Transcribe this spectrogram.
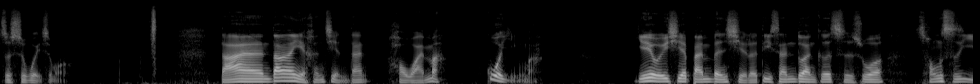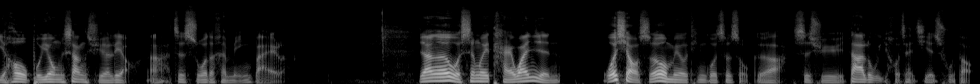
这是为什么？答案当然也很简单，好玩嘛，过瘾嘛。也有一些版本写了第三段歌词，说从此以后不用上学了啊，这说得很明白了。然而，我身为台湾人，我小时候没有听过这首歌啊，是去大陆以后才接触到。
